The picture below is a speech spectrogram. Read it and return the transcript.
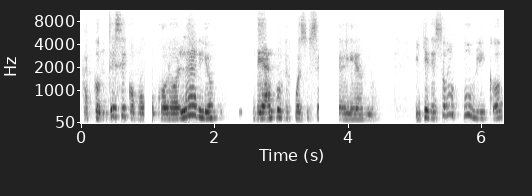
acontece como un corolario de algo que fue sucediendo. Y quienes somos públicos,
